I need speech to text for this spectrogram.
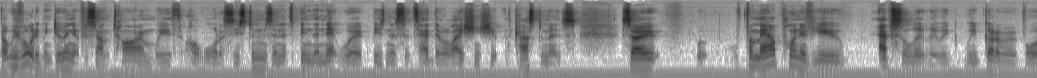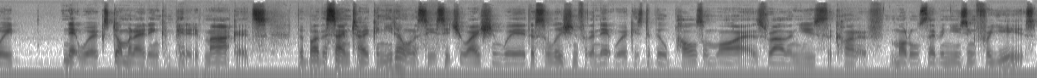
But we've already been doing it for some time with hot water systems, and it's been the network business that's had the relationship with customers. So, from our point of view, absolutely, we, we've got to avoid networks dominating competitive markets. But by the same token, you don't want to see a situation where the solution for the network is to build poles and wires rather than use the kind of models they've been using for years.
